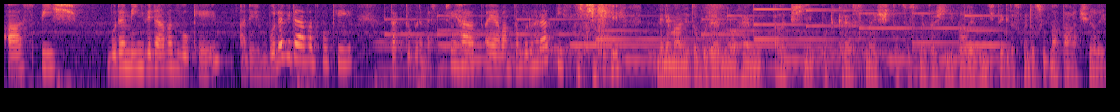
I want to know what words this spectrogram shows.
a spíš bude míň vydávat zvuky. A když bude vydávat zvuky, tak to budeme střihat a já vám tam budu hrát písničky. Minimálně to bude mnohem lepší podkres, než to, co jsme zažívali v místě, kde jsme dosud natáčeli.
